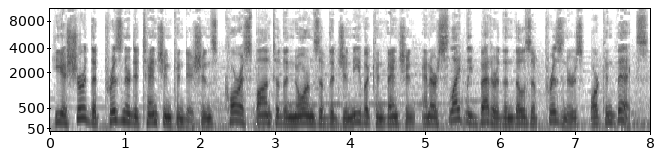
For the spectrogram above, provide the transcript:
He assured that prisoner detention conditions correspond to the norms of the Geneva Convention and are slightly better than those of prisoners or convicts.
